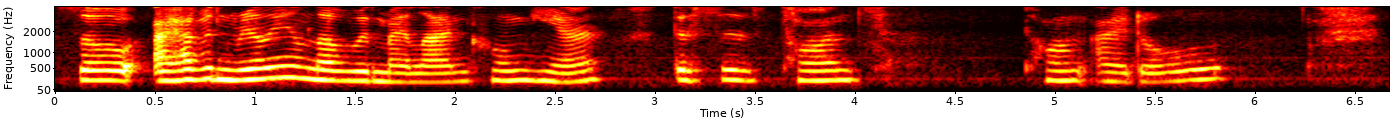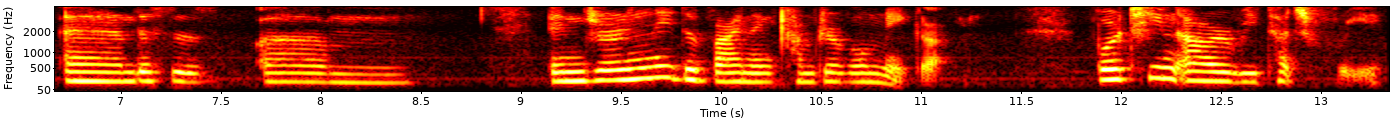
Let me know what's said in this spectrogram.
So I have been really in love with my Lancome here. This is Teinte, Teinte Idole. And this is um, Enduringly Divine and Comfortable Makeup. 14 hour retouch free.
